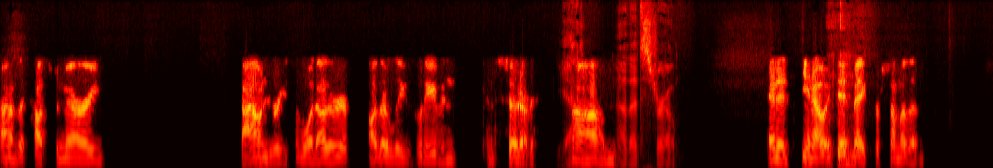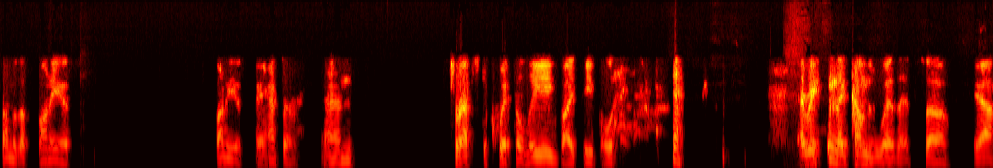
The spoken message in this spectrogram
kind of the customary boundaries of what other, other leagues would even consider. Yeah. Um, no, that's true. And it, you know, it did make for some of the, some of the funniest, funniest banter and threats to quit the league by people. Everything that comes with it. So yeah.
